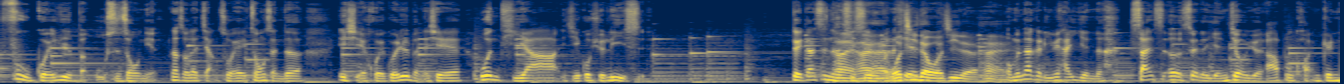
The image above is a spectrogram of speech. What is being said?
复归日本五十周年”，那时候在讲说，哎，冲绳的一些回归日本的一些问题啊，以及过去的历史。对，但是呢，其实我记得我记得，我们那个里面还演了 三十二岁的研究员阿布款跟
